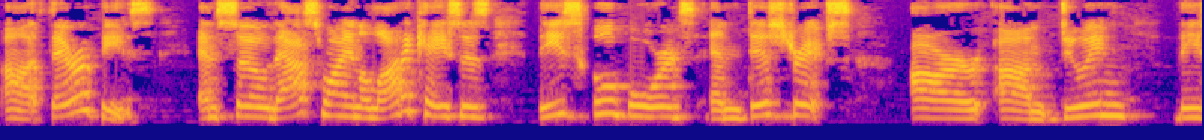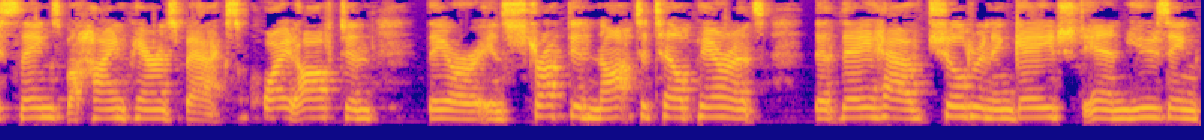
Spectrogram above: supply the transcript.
uh, therapies. And so that's why in a lot of cases these school boards and districts are um, doing these things behind parents' backs. Quite often, they are instructed not to tell parents that they have children engaged in using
